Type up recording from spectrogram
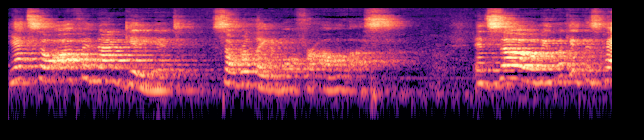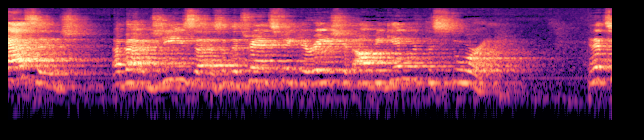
yet so often not getting it, so relatable for all of us. And so when we look at this passage about Jesus and the transfiguration, I'll begin with the story. And it's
